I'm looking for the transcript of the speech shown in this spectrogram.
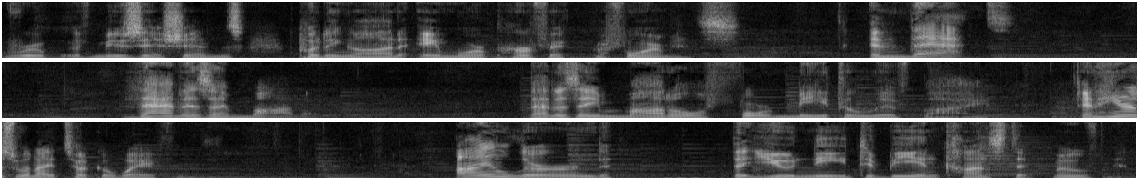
group of musicians putting on a more perfect performance. And that, that is a model. That is a model for me to live by. And here's what I took away from it I learned that you need to be in constant movement.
